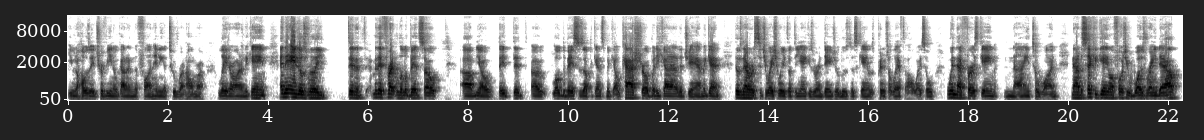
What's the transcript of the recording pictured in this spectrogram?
Even Jose Trevino got in the fun, hitting a two run homer later on in the game, and the Angels really didn't. I mean, they threatened a little bit, so. Um, you know, they did uh, load the bases up against Miguel Castro, but he got out of the jam. Again, there was never a situation where you thought the Yankees were in danger of losing this game. It was pretty much a laugh the whole way. So win that first game nine to one. Now the second game unfortunately was rained out.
